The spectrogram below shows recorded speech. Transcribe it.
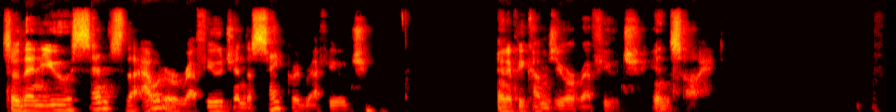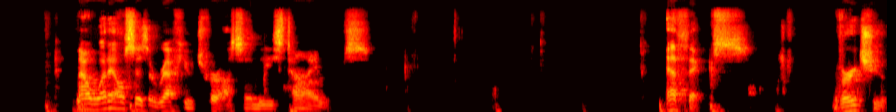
So then you sense the outer refuge and the sacred refuge, and it becomes your refuge inside. Now, what else is a refuge for us in these times? Ethics, virtue,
